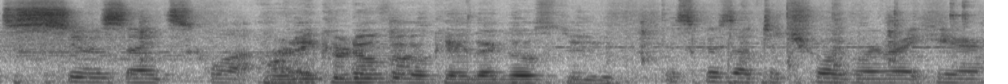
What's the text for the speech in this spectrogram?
Suicide Squad. Renee Cordova, okay, that goes to This goes out to Troy Boy right here.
